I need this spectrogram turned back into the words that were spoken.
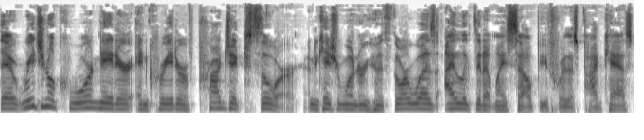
the regional coordinator and creator of Project Thor. And in case you're wondering who Thor was, I looked it up myself before this podcast.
